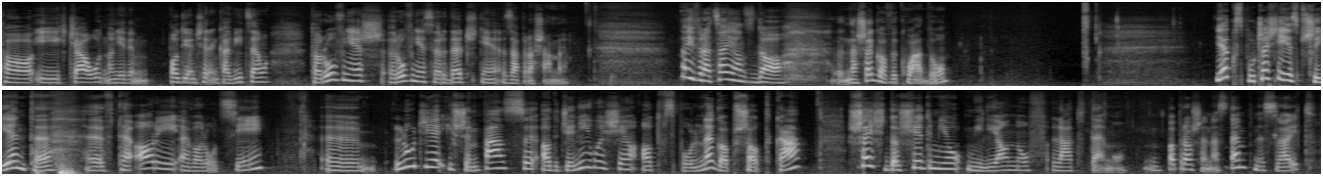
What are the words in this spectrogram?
to i chciał, no nie wiem, podjąć rękawicę, to również, równie serdecznie zapraszamy. No i wracając do naszego wykładu, jak współcześnie jest przyjęte e, w teorii ewolucji, ludzie i szympansy oddzieliły się od wspólnego przodka 6 do 7 milionów lat temu. Poproszę następny slajd.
